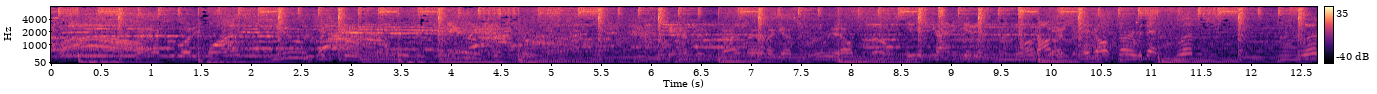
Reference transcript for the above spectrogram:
Wow. Exactly what he wanted. Huge improvement. Huge improvement. Camp in Thailand, I guess, really helped him out. He was trying to get his, his mouth. It all started with that slip, slip,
